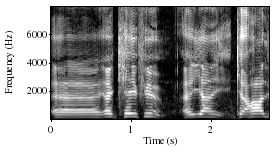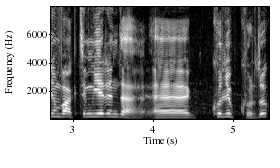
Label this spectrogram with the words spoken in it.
evet. Ee, ya keyfim e, yani ke- halim vaktim yerinde. Ee, kulüp kurduk.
